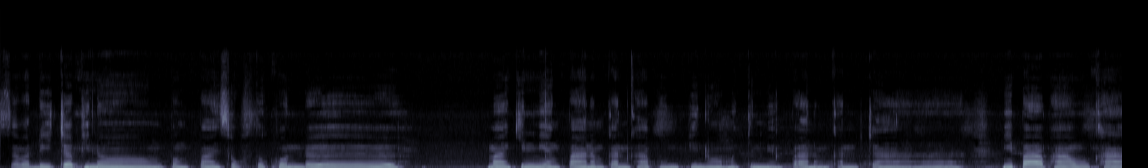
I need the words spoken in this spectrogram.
สวัสดีจ้าพี่น้องปองปายสุขทุกคนเด้อ มากินเมียงปลาน้ำกันค่ะเพื่อนพี่น้องมากินเมียงปลาน้ำกันจ้า มีปลาเผาค่ะ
